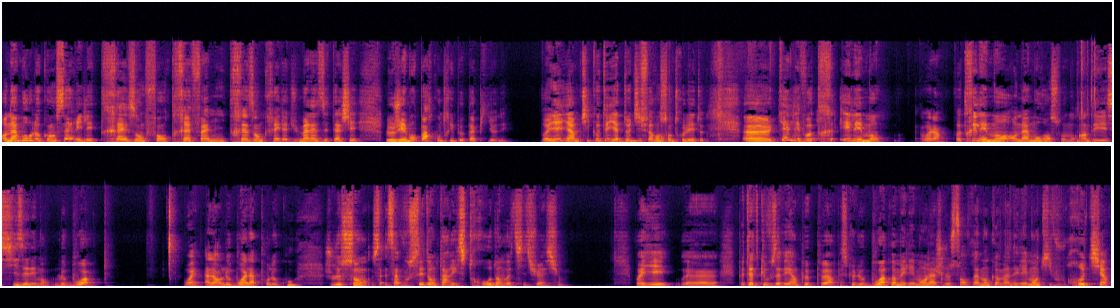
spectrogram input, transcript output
En amour, le cancer, il est très enfant, très famille, très ancré. Il a du mal à se détacher. Le gémeaux, par contre, il peut papillonner. Vous voyez, il y a un petit côté, il y a deux différences entre les deux. Euh, quel est votre élément Voilà, votre élément en amour en ce moment, un des six éléments, le bois. Ouais, alors le bois, là, pour le coup, je le sens, ça, vous sédentarise trop dans votre situation. Voyez, euh, peut-être que vous avez un peu peur, parce que le bois comme élément, là, je le sens vraiment comme un élément qui vous retient.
